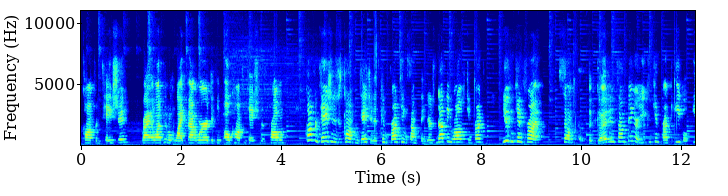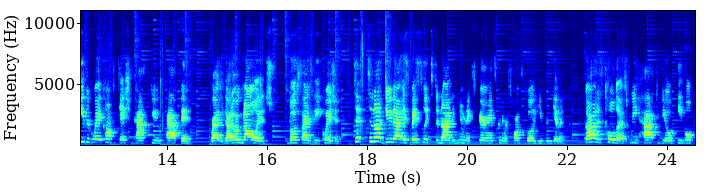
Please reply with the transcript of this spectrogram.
confrontation, right? A lot of people don't like that word. They think, oh, confrontation is a problem. Confrontation is just confrontation. It's confronting something. There's nothing wrong with confronting. You can confront some the good in something, or you can confront the evil. Either way, confrontation has to happen, right? You got to acknowledge both sides of the equation. To, to not do that is basically to deny the human experience and the responsibility you've been given. God has told us we have to deal with evil.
